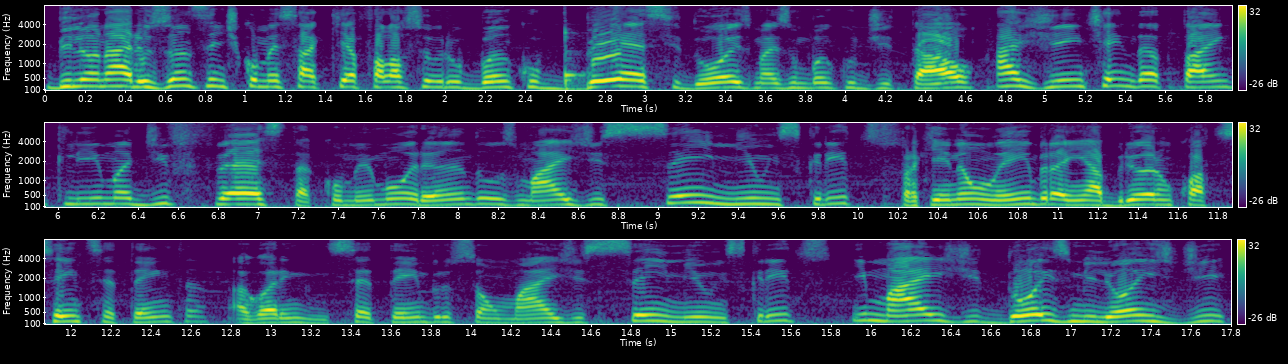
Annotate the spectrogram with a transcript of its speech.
Bilionários, antes de a gente começar aqui a falar sobre o banco BS2, mais um banco digital, a gente ainda está em clima de festa, comemorando os mais de 100 mil inscritos. Para quem não lembra, em abril eram 470, agora em setembro são mais de 100 mil inscritos e mais de 2 milhões de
